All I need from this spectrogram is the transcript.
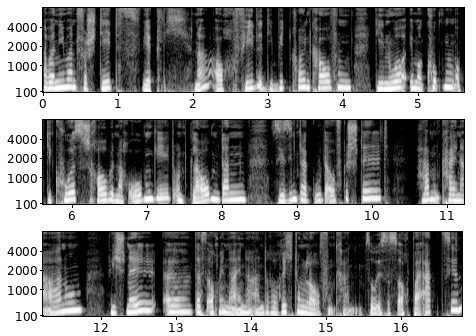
Aber niemand versteht es wirklich. Ne? Auch viele, die Bitcoin kaufen, die nur immer gucken, ob die Kursschraube nach oben geht und glauben dann, sie sind da gut aufgestellt, haben keine Ahnung, wie schnell äh, das auch in eine andere Richtung laufen kann. So ist es auch bei Aktien.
